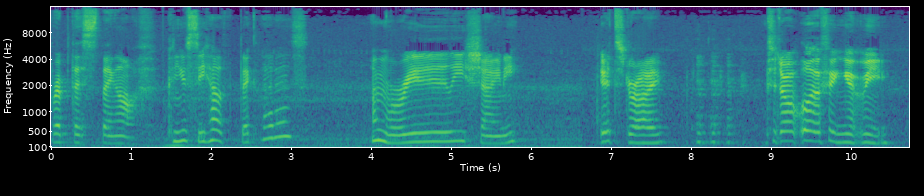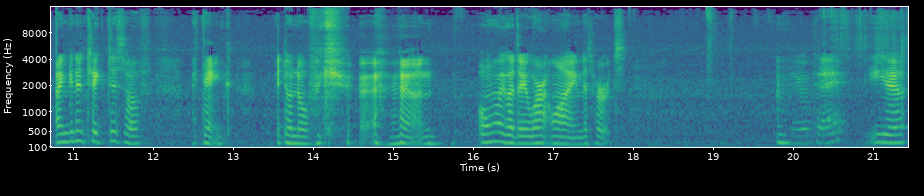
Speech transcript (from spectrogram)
rip this thing off. Can you see how thick that is? I'm really shiny. It's dry. Stop laughing at me. I'm gonna take this off, I think. I don't know if we can. Oh my god, they weren't lying. This hurts. You okay? Yeah.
